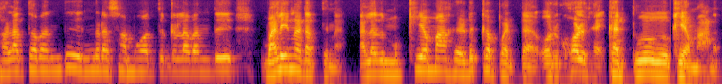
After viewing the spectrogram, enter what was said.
தளத்தை வந்து எங்கட சமூகத்துக்குள்ள வந்து வழிநடத்தின அல்லது முக்கியமாக எடுக்கப்பட்ட ஒரு கொள்கை கற்பு முக்கியமானது.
